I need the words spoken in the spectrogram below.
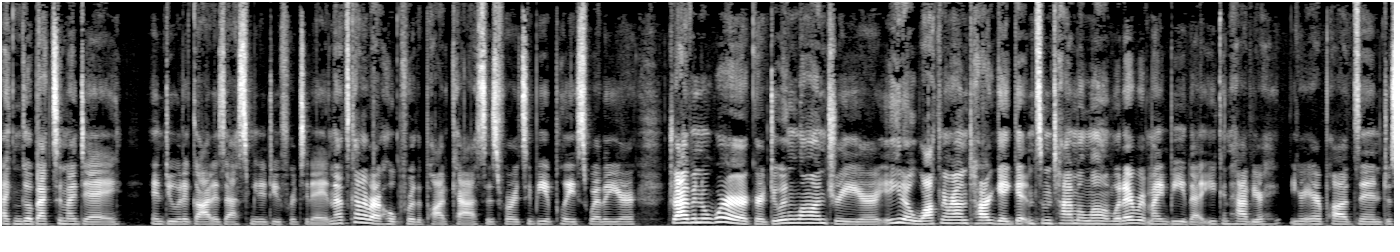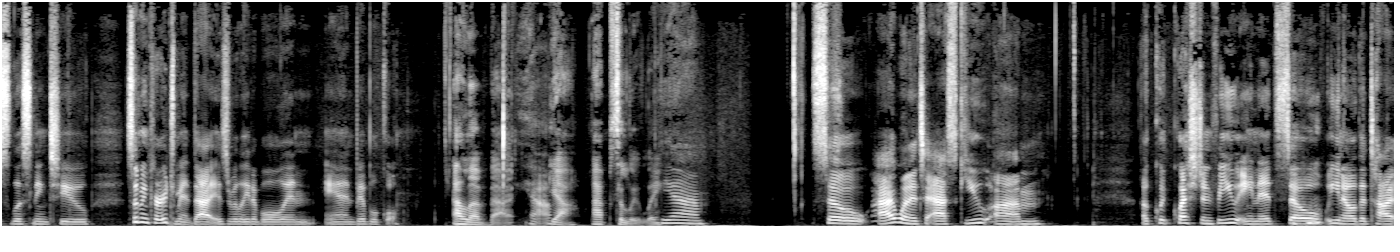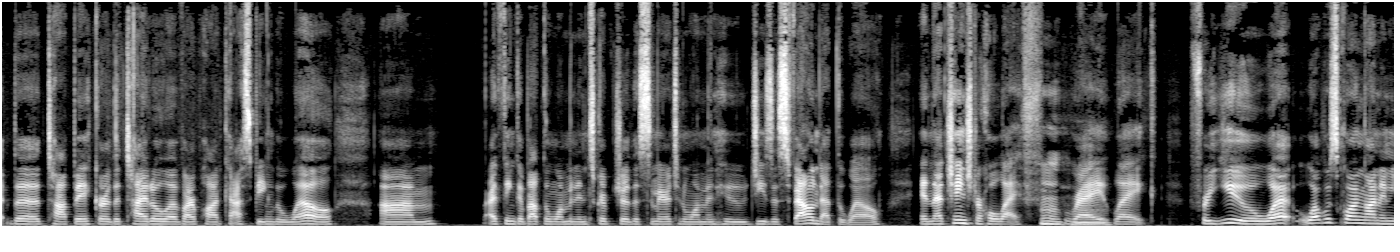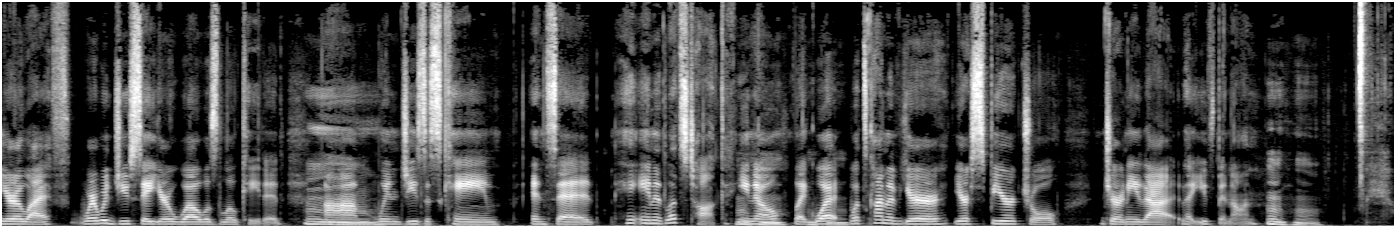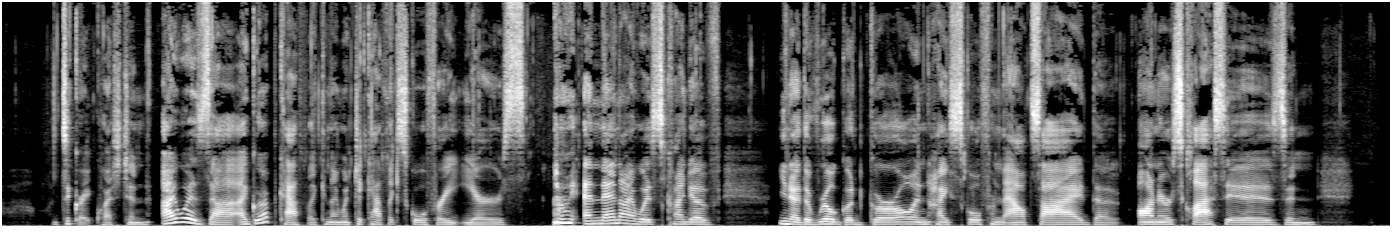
I can go back to my day and do what God has asked me to do for today. And that's kind of our hope for the podcast is for it to be a place whether you're driving to work or doing laundry or you know walking around Target getting some time alone, whatever it might be that you can have your your AirPods in just listening to some encouragement that is relatable and and biblical. I love that. Yeah. Yeah, absolutely. Yeah. So I wanted to ask you um, a quick question for you, Enid. So you know the to- the topic or the title of our podcast being the well. Um, I think about the woman in Scripture, the Samaritan woman who Jesus found at the well, and that changed her whole life, right? Like for you, what what was going on in your life? Where would you say your well was located Hmm. um, when Jesus came and said, "Hey, Enid, let's talk." You know, Mm-hmm. like what what's kind of your your spiritual journey that that you've been on? Mm-hmm. It's a great question. I was uh, I grew up Catholic and I went to Catholic school for eight years, and then I was kind of, you know, the real good girl in high school from the outside, the honors classes, and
